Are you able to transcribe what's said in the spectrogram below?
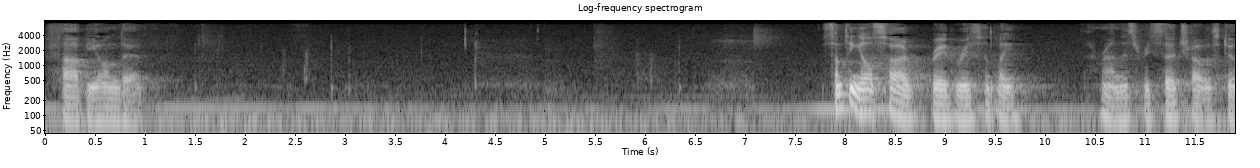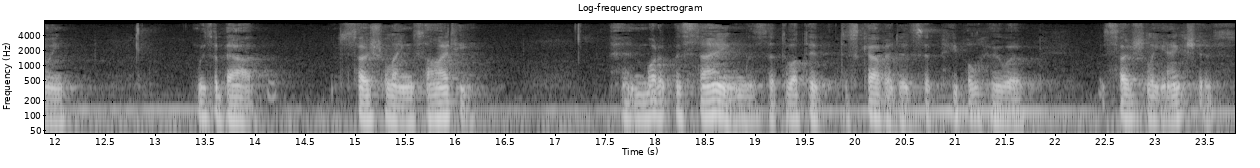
far beyond that. Something else I read recently around this research I was doing was about social anxiety. And what it was saying was that what they've discovered is that people who are socially anxious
